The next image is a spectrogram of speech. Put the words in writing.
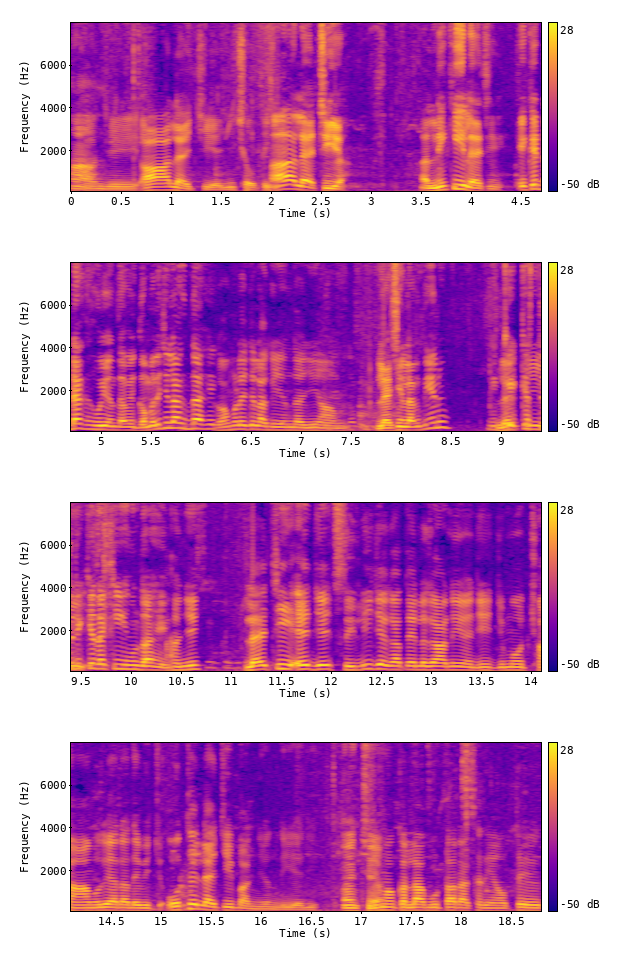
ਹਾਂ। ਹਾਂਜੀ ਆਹ ਇਲਾਇਚੀ ਹੈ ਜੀ ਛੋਟੀ। ਆ ਲੈਚੀ ਆ। ਆ ਨਿੱਕੀ ਇਲਾਇਚੀ। ਇਹ ਕਿੱਡਾ ਕੁ ਹੋ ਜਾਂਦਾ ਵੇ? ਗਮਲੇ 'ਚ ਲੱਗਦਾ ਇਹ? ਗਮਲੇ 'ਚ ਲੱਗ ਜਾਂਦਾ ਜੀ ਆਮ। ਲੈਚੀਆਂ ਲੱਗਦੀਆਂ ਇਹਨੂੰ ਕਿ- ਕਿ- ਕਿਸ ਇਲਾਇਚੀ- ਤਰੀਕੇ ਦਾ ਕੀ ਹੁੰਦਾ ਇਹ? ਹਾਂਜੀ। ਇਲਾਇਚੀ ਇਹ ਜੇ ਸੀਲੀ ਜਗ੍ਹਾ ਤੇ ਲਗਾਣੇ ਆ ਜੀ ਜਿਵੇਂ ਛਾਂ ਵਗੈਰਾ ਦੇ ਵਿੱਚ ਉੱਥੇ ਇਲਾਇਚੀ ਬਣ ਜਾਂਦੀ ਹੈ ਜੀ। ਅੱਛਾ। ਜਿਵੇਂ ਕੱਲਾ ਬੂਟਾ ਰੱਖਦੇ ਆ ਉੱਥੇ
